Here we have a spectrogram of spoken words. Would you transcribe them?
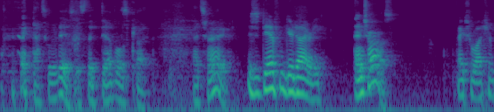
that's what it is. It's the devil's cut. That's right. This is Dan from Gear Diary. And Charles. Thanks for watching.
